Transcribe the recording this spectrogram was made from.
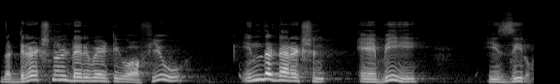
the directional derivative of u in the direction AB is 0.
